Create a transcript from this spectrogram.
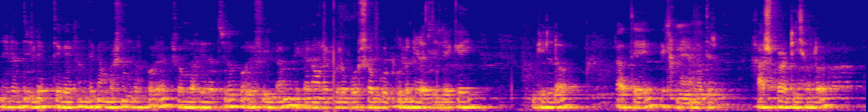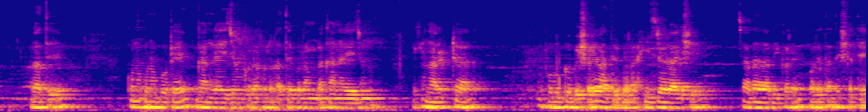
নীলাদ্রি লেক থেকে এখান থেকে আমরা সুন্দর করে সন্ধ্যা হয়ে যাচ্ছিল, পরে ফিরলাম। এখানে অনেকগুলো বোট, সব বোটগুলো নীলাদ্রি লেকেই ভিড়ল। রাতে এখানে আমাদের হাঁস পার্টি হলো। রাতে কোনো কোনো বোটে গানের আয়োজন করা হলো। রাতের বেলা আমরা গানের আয়োজন এখানে আরেকটা উপভোগ্য বিষয়, রাতের বেলা হিজড়ারা এসে চাঁদা দাবি করে। পরে তাদের সাথে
